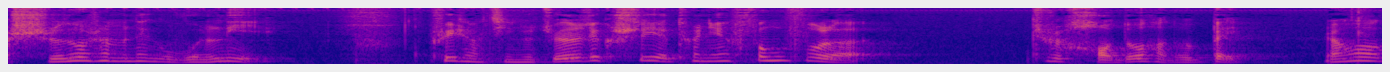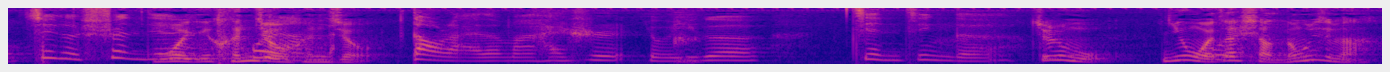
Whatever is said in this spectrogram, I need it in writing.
石头上面那个纹理非常清楚，觉得这个世界突然间丰富了，就是好多好多倍。然后这个瞬间我已经很久很久，到来的吗？还是有一个渐进的？就是我因为我在想东西嘛，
